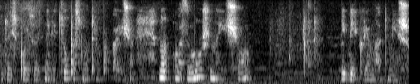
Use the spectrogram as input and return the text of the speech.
буду использовать на лицо, посмотрим пока еще. Ну, возможно, еще BB-крем от Миша.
